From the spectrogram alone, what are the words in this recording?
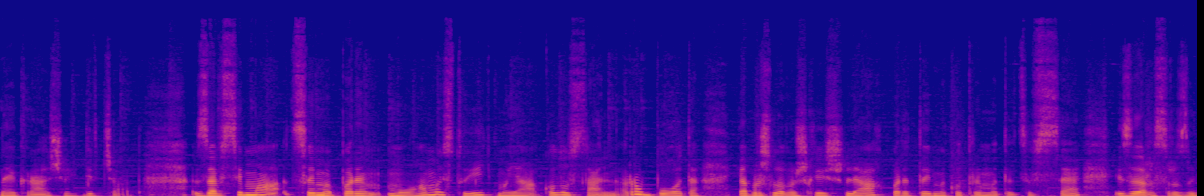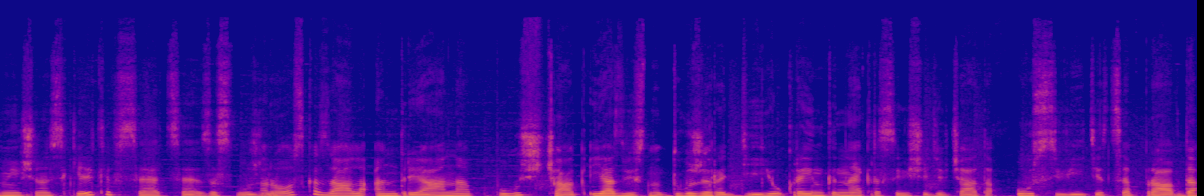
найкращих дівчат. За всіма цими перемогами стоїть моя колосальна робота. Я пройшла важкий шлях перед тим, як отримати це все, і зараз розумію, що наскільки все це заслужено. Розказала Андріана Пущак. Я, звісно, дуже радію. Українки найкрасивіші дівчата у світі. Це правда.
